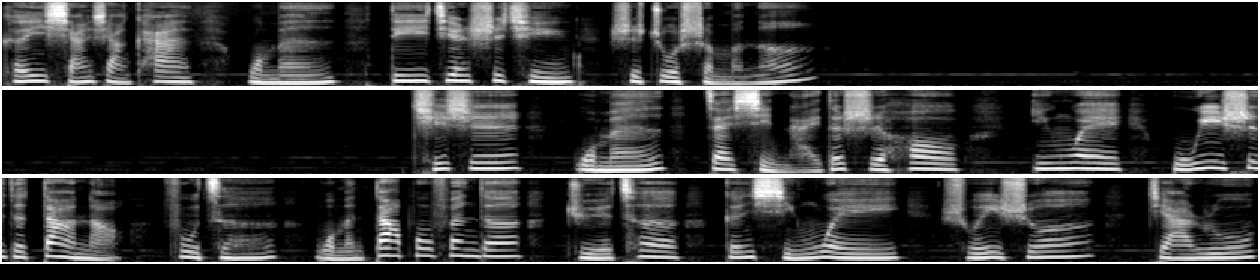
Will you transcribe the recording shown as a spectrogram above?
可以想想看，我们。第一件事情是做什么呢？其实我们在醒来的时候，因为无意识的大脑负责我们大部分的决策跟行为，所以说，假如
